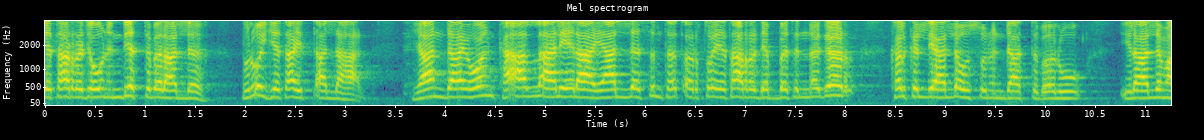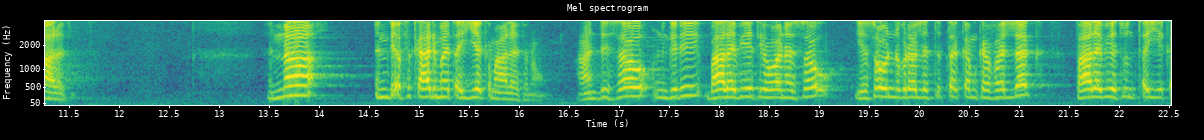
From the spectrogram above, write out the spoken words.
የታረደውን እንዴት ትበላለህ ብሎ ጌታ ይጣልሃል ያ እንዳይሆን ከአላህ ሌላ ያለ ስም ተጠርቶ የታረደበትን ነገር ከልክል ያለሁ እሱን እንዳትበሉ ይላል ማለት ነው። እና እንደ ፍቃድ መጠየቅ ማለት ነው። አንድ ሰው እንግዲህ ባለቤት የሆነ ሰው የሰውን ንብረት ልትጠቀም ከፈለግ ባለቤቱን ጠይቃ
